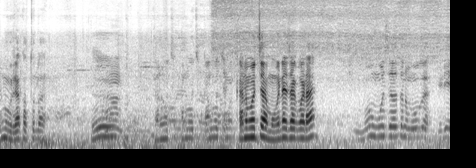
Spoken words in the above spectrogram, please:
ಕಣ್ಣು ಉರಿಯಾಕತ್ತಲ್ಲ ಕಣ್ಣು ಮುಚ್ಚ ಮುಗನೇ ಜಾಗ ಬೇಡ. ಮೂಗು ಮುಚ್ಚ ಹೇಳ್ತಾನೆ ಮೂಗ? ಇಡಿ.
